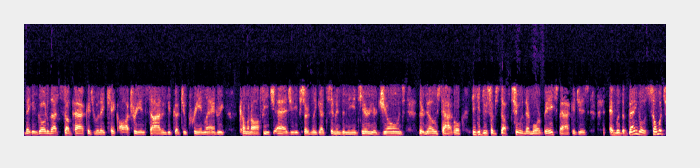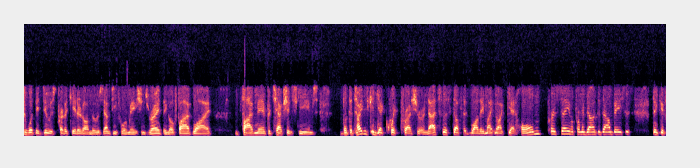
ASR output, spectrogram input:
They can go to that sub package where they kick Autry inside, and you've got Dupree and Landry coming off each edge, and you've certainly got Simmons in the interior, Jones, their nose tackle. He can do some stuff too in their more base packages. And with the Bengals, so much of what they do is predicated on those empty formations, right? They go five wide, five man protection schemes. But the Titans can get quick pressure, and that's the stuff that while they might not get home per se from a down to down basis, they could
